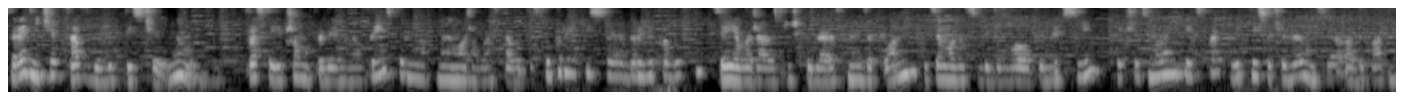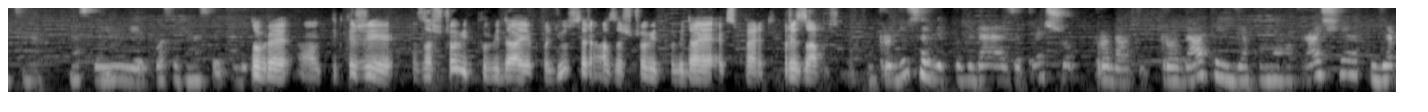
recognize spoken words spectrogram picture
Середній чек завжди від тисячі. Ну просто якщо ми продаємо на український ринок, ми не можемо ставити супер якісь е, дорогі продукти. Це я вважаю трішки зараз незаконним, і це можуть собі дозволити не всі. Якщо це маленький експерт, від тисячі гривень це адекватна ціна. На свої послуги на свої продукти. Добре, підкажи, за що відповідає продюсер, а за що відповідає експерт при запуску? Продюсер відповідає за те, щоб продати, продати якомога краще, як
